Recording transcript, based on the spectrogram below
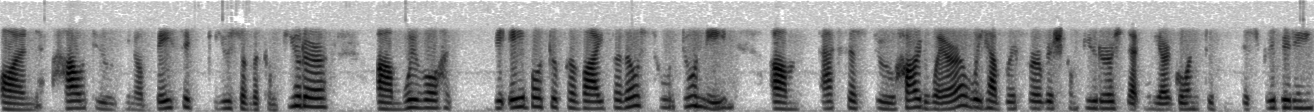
on how to, you know, basic use of the computer. Um, we will be able to provide for those who do need um, access to hardware. We have refurbished computers that we are going to be distributing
